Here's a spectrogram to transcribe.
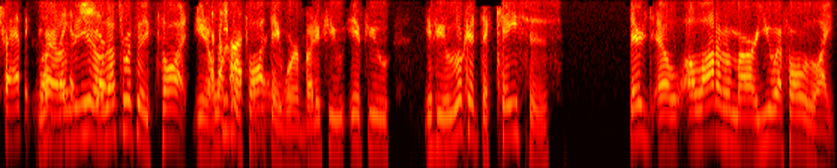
traffic. Well, Well, you know that's what they thought. You know, people hot thought they were, but if you if you if you look at the cases, there's a, a lot of them are UFO like.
